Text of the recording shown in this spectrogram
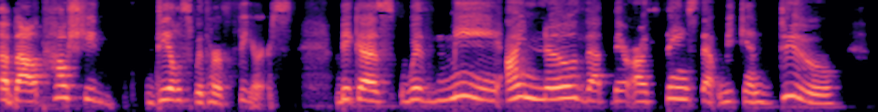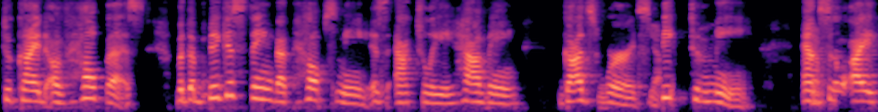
about how she deals with her fears because with me, I know that there are things that we can do to kind of help us. But the biggest thing that helps me is actually having God's word speak yeah. to me. And yeah. so I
